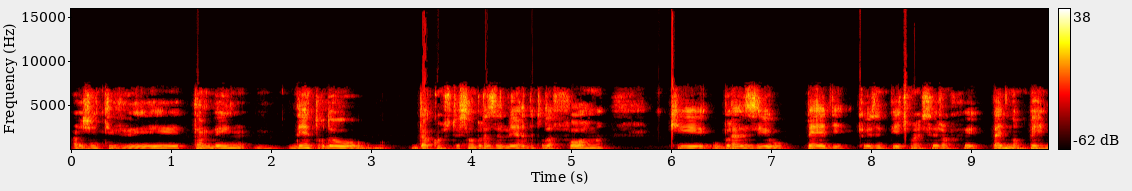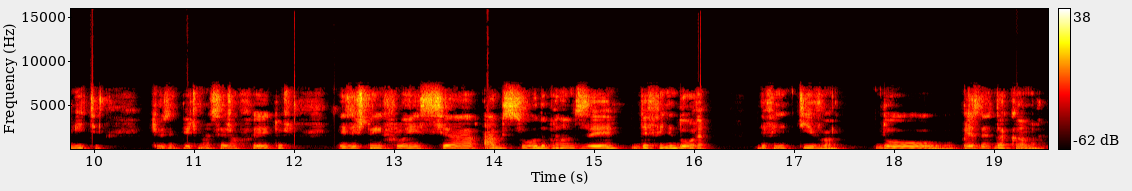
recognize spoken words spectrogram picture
a gente vê também dentro do, da Constituição brasileira, de toda forma, que o Brasil pede que os impeachments sejam feitos, pede não, permite que os impeachments sejam feitos, existe uma influência absurda, para não dizer definidora, definitiva, do presidente da Câmara.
